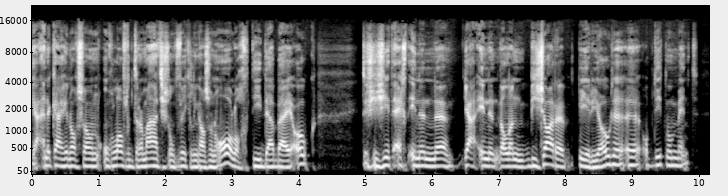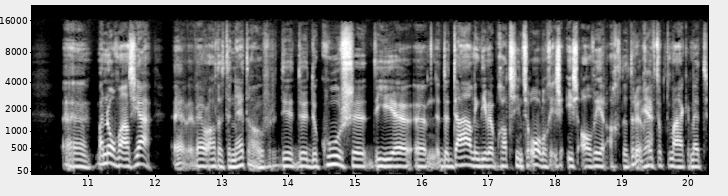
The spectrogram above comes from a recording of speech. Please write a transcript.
Ja, en dan krijg je nog zo'n ongelooflijk dramatische ontwikkeling als een oorlog, die daarbij ook. Dus je zit echt in een, eh, ja, in een wel een bizarre periode eh, op dit moment. Eh, maar nogmaals, ja, we hadden het er net over. De, de, de koersen, die, eh, eh, de daling die we hebben gehad sinds de oorlog, is, is alweer achter de rug. Ja. Heeft ook te maken met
